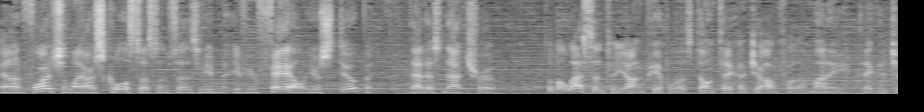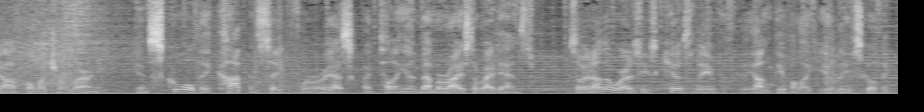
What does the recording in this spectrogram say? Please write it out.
And unfortunately, our school system says if you, if you fail, you're stupid. That is not true. So the lesson to young people is don't take a job for the money, take a job for what you're learning. In school, they compensate for risk by telling you to memorize the right answer. So, in other words, these kids leave, young people like you, leave school thinking,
